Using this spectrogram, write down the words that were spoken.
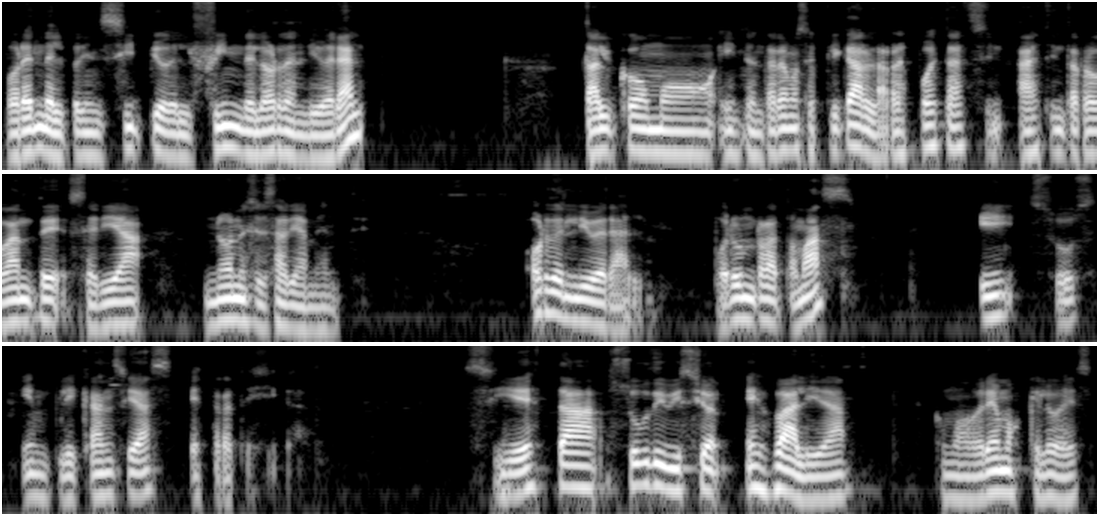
por ende el principio del fin del orden liberal? Tal como intentaremos explicar, la respuesta a este interrogante sería no necesariamente. Orden liberal, por un rato más, y sus implicancias estratégicas. Si esta subdivisión es válida, como veremos que lo es,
